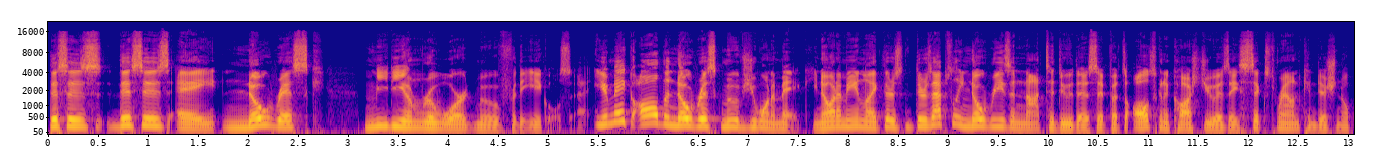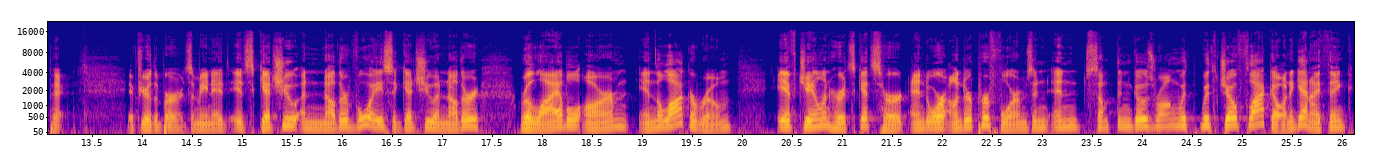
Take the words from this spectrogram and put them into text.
This is this is a no risk medium reward move for the Eagles. You make all the no risk moves you want to make. You know what I mean? Like there's there's absolutely no reason not to do this if it's all it's going to cost you is a 6th round conditional pick if you're the Birds. I mean, it it's gets you another voice, it gets you another reliable arm in the locker room if Jalen Hurts gets hurt and or underperforms and, and something goes wrong with, with Joe Flacco. And again, I think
